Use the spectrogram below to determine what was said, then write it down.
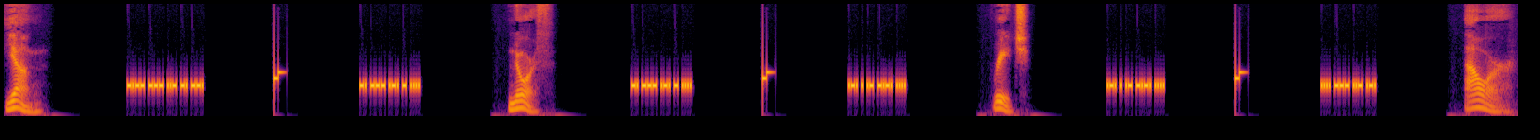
Young. North. Reach. Hour.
